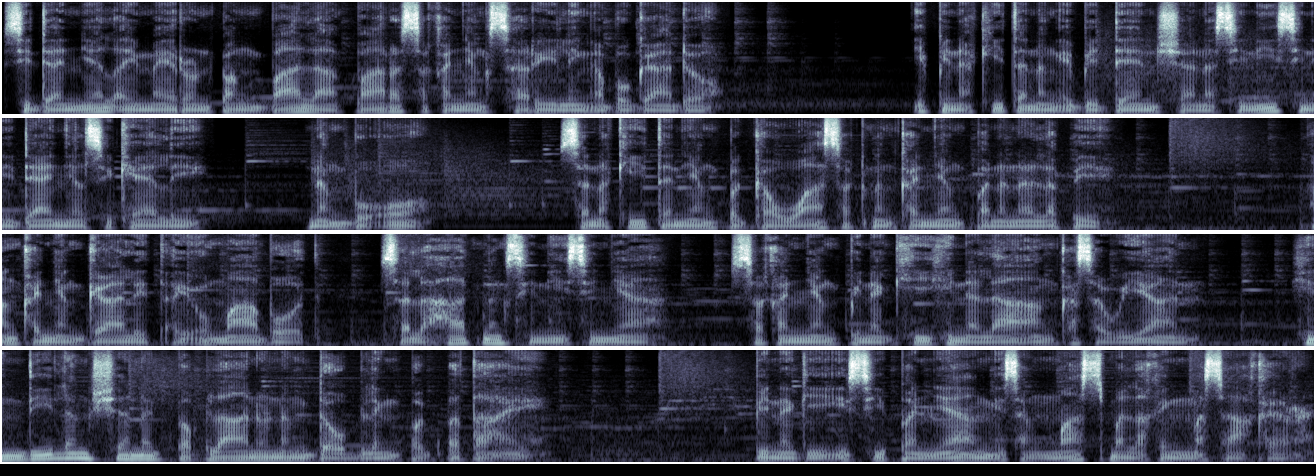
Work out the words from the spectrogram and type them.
Si Daniel ay mayroon pang bala para sa kanyang sariling abogado. Ipinakita ng ebidensya na sinisi ni Daniel si Kelly ng buo sa nakita niyang pagkawasak ng kanyang pananalapi. Ang kanyang galit ay umabot sa lahat ng sinisi niya sa kanyang pinaghihinalaang kasawian. Hindi lang siya nagpaplano ng dobleng pagpatay. Pinag-iisipan niya ang isang mas malaking massacre.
